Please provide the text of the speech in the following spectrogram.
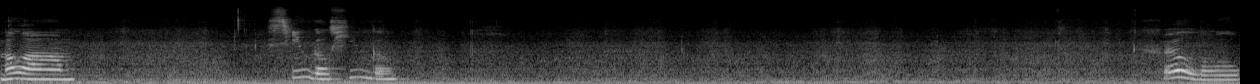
Malam. Single, single. Hello.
